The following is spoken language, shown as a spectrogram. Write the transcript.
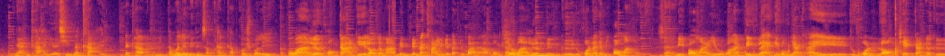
ำงานขายหรืออาชีพนักขายนะครับอืมทำไมเรื่องนี้ถึงสำคัญครับโคชบอลลี่เพราะว่าเรื่องของการที่เราจะมาเป็นเป็นนักขายอยู่ในปัจจุบันนะครับผมครับเชื่อว่าเรื่องหนึ่งคือทุกคนน่าจะมีเป้าหมาย ใช่ มีเป้าหมายอยู่ เพราะงั้นสิ่งแรกที่ผมอยากให้ทุกคนลองเช็คกันก็คือ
